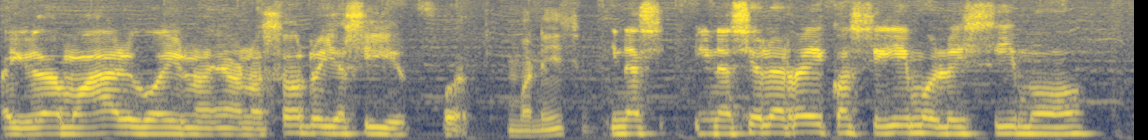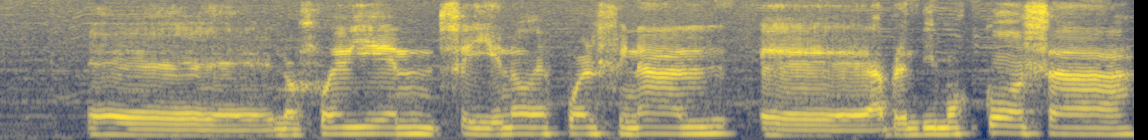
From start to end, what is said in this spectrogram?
Ayudamos a algo y a nosotros y así fue. Buenísimo. Y nació la red, conseguimos, lo hicimos. eh, nos fue bien, se llenó después al final. eh, aprendimos cosas,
